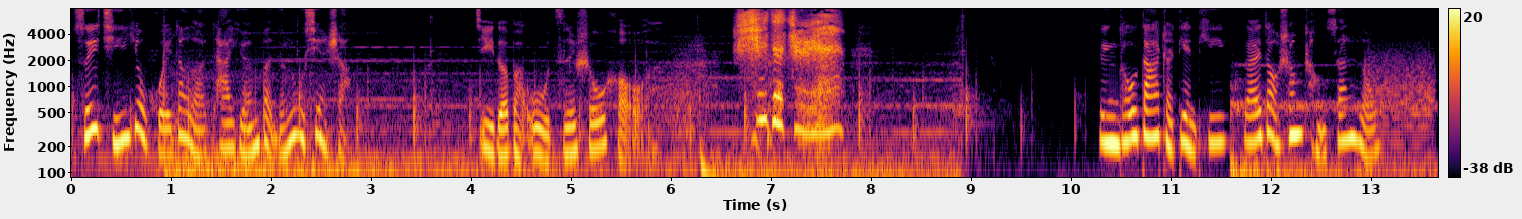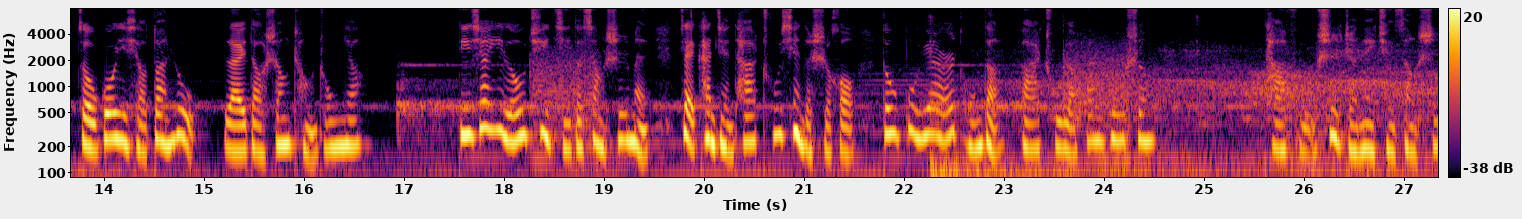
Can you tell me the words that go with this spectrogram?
随即又回到了他原本的路线上。记得把物资收好啊！是的，主人。领头搭着电梯来到商场三楼，走过一小段路，来到商场中央。底下一楼聚集的丧尸们在看见他出现的时候，都不约而同地发出了欢呼声。他俯视着那群丧尸，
